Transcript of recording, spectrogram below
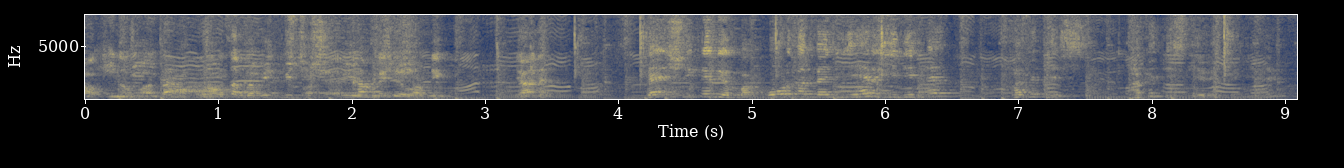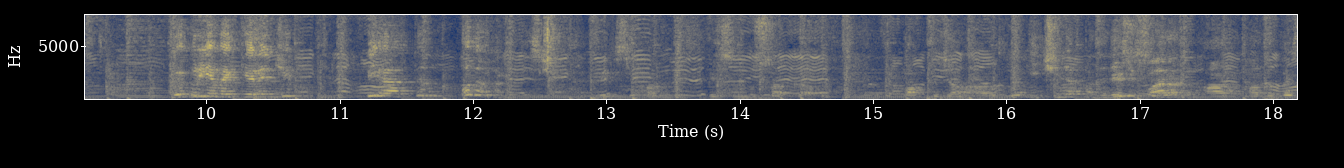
altında var. Orada da bir, bir çeşit bir, bir şey var. Yani ben şimdi ne diyorum bak orada ben her yediğimde patates, patates diyerek ben yedim. Öbür yemek gelince bir attım patates, birisi musakka, e, patlıcan ağırlıklı. İçinde patates Birisi var. patates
